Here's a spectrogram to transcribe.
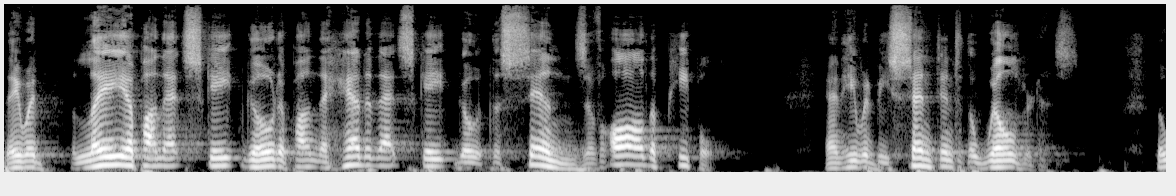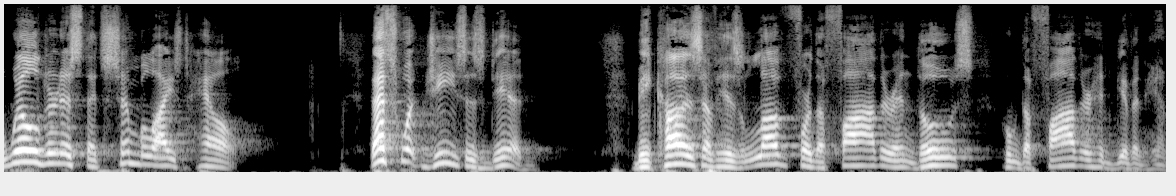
they would lay upon that scapegoat, upon the head of that scapegoat, the sins of all the people, and he would be sent into the wilderness. The wilderness that symbolized hell. That's what Jesus did because of his love for the Father and those whom the Father had given him.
